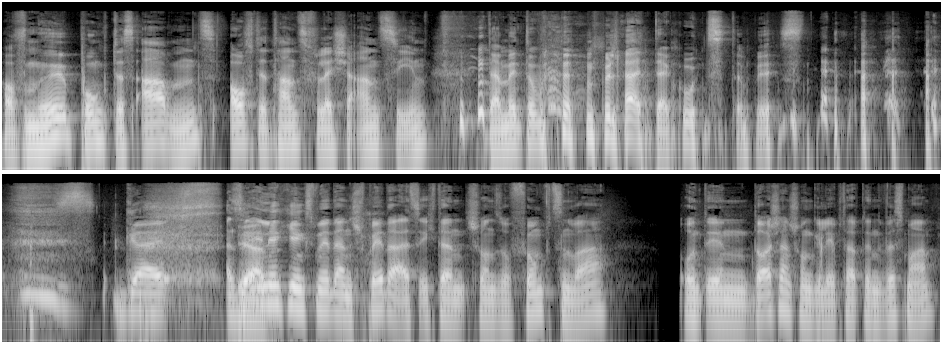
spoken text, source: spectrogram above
auf dem Höhepunkt des Abends auf der Tanzfläche anziehen, damit du vielleicht der Coolste bist. Geil. Also Ja. ähnlich ging es mir dann später, als ich dann schon so 15 war und in Deutschland schon gelebt habe, in Wismar.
